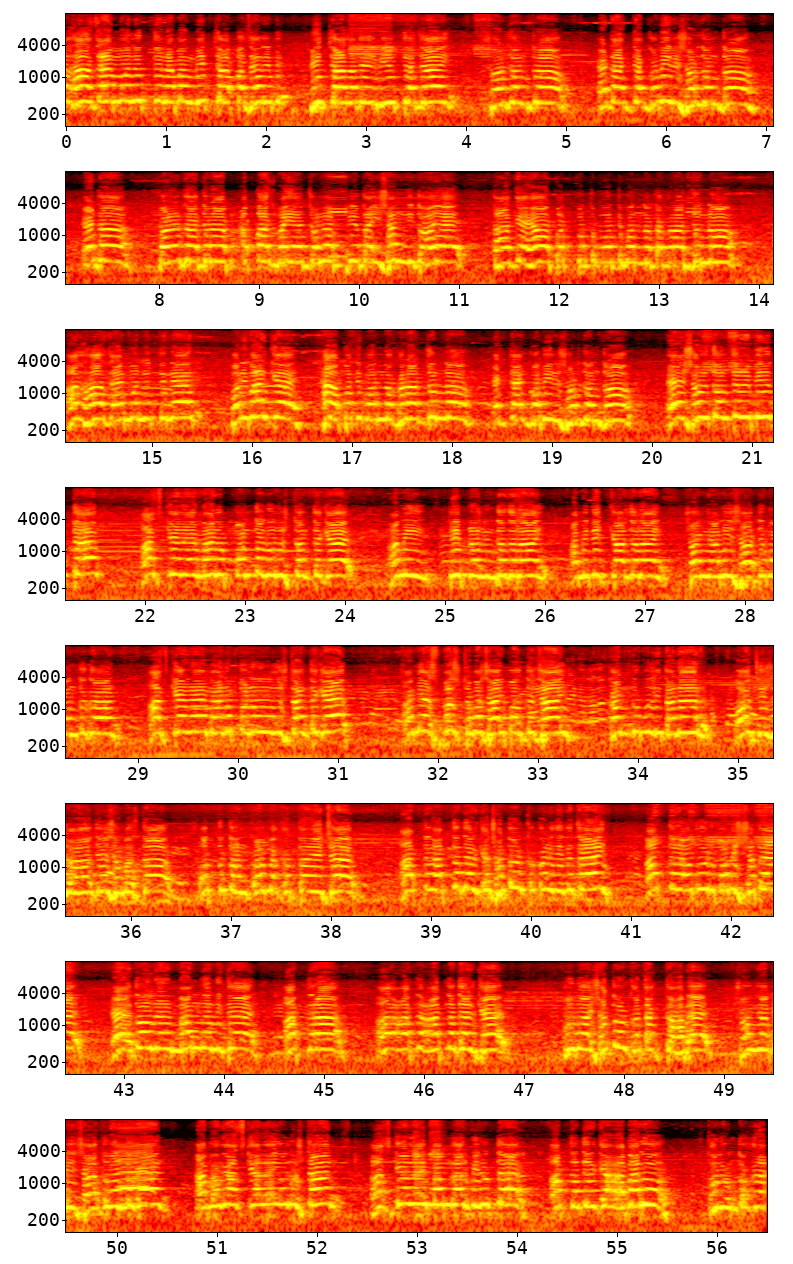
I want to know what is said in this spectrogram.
আলহাজ মনুদ্দিন এবং মির্জা আব্বাসের মির্জা আজাদের বিরুদ্ধে যে ষড়যন্ত্র, এটা একটা গভীর ষড়যন্ত্র, এটা জনতা জনাব আব্বাস ভাইয়ের জনপ্রিয়তা ঈশান্বিত হয়ে তাকে হেয় প্রতিবন্ধতা করার জন্য আলহাজ মনুদ্দিনের পরিবারকে হ্যাঁ প্রতিবন্ধ করার জন্য একটা গভীর ষড়যন্ত্র। এই ষড়যন্ত্রের বিরুদ্ধে আজকের এই মানব বন্ধন অনুষ্ঠান থেকে আমি তীব্র নিন্দা জানাই, আমি ধিক্কার জানাই। সংগ্রামী সাহায্য বন্ধুগণ আজকের মানব বন্ধন অনুষ্ঠান থেকে আমি স্পষ্ট ভাষায় বলতে চাই কন্টুপুলি থানার যে সমস্ত উদ্যতন কর্মকর্তা রয়েছে, আপনারা আপনাদেরকে সতর্ক করে দিতে চাই। আপনারা অদূর ভবিষ্যতে এই ধরনের মামলা নিতে আপনারা আপনাদেরকে খুবই সতর্ক থাকতে হবে। সংগ্রামী সাধু বন্ধুগণ, এবং আজকের এই অনুষ্ঠান, আজকের এই মামলার বিরুদ্ধে আপনাদেরকে আবারও তদন্ত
